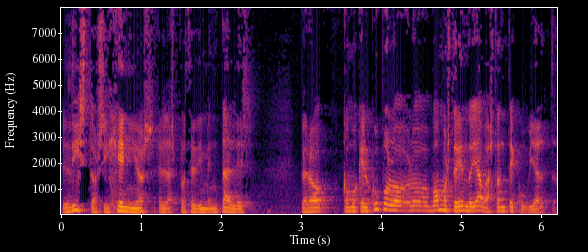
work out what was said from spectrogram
listos y genios en las procedimentales, pero como que el cupo lo, vamos teniendo ya bastante cubierto.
